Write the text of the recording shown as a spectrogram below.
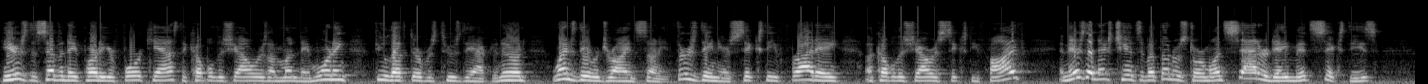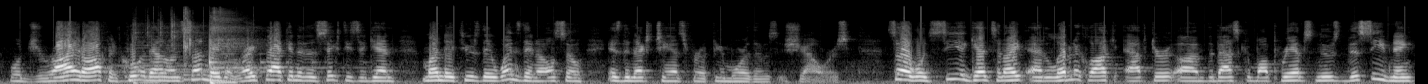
Here's the seven-day part of your forecast. A couple of showers on Monday morning, a few leftovers Tuesday afternoon. Wednesday we're dry and sunny. Thursday near 60. Friday a couple of showers 65. And there's that next chance of a thunderstorm on Saturday, mid 60s. We'll dry it off and cool it down on Sunday, but right back into the 60s again Monday, Tuesday, Wednesday, and also is the next chance for a few more of those showers. So we'll see you again tonight at 11 o'clock after um, the basketball preamps news this evening.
